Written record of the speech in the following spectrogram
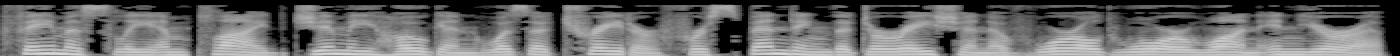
famously implied Jimmy Hogan was a traitor for spending the duration of World War I in Europe.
